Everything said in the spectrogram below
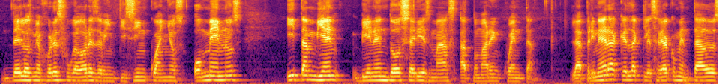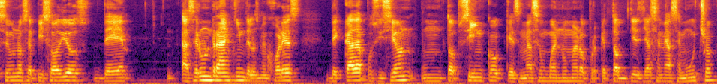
de los mejores jugadores de 25 años o menos. Y también vienen dos series más a tomar en cuenta. La primera, que es la que les había comentado, es unos episodios de hacer un ranking de los mejores de cada posición, un top 5 que se me hace un buen número porque top 10 ya se me hace mucho,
